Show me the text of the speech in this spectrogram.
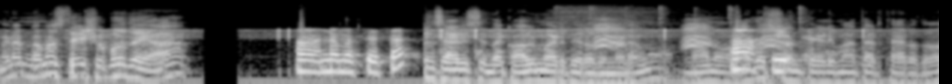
ಮೇಡಮ್ ನಮಸ್ತೆ ಶುಭೋದಯ. ಹಾ ನಮಸ್ತೆ ಸರ್. ಸ್ಯಾರೀಸ್ ಇಂದ ಕಾಲ್ ಮಾಡ್ತಿರೋದು ಮೇಡಮ್. ನಾನು ಹಾ, ಆದರ್ಶ್ ಅಂತ ಹೇಳಿ ಮಾತಾಡ್ತಾ ಇರೋದು.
